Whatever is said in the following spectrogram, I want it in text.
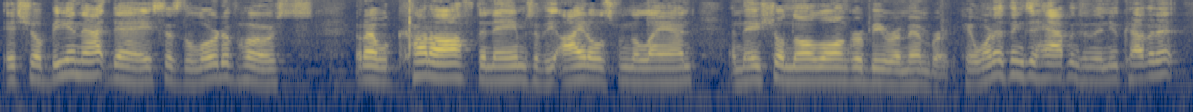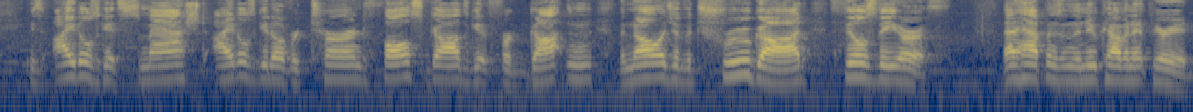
It shall be in that day, says the Lord of hosts, that I will cut off the names of the idols from the land, and they shall no longer be remembered. Okay, one of the things that happens in the new covenant is idols get smashed, idols get overturned, false gods get forgotten, the knowledge of the true God fills the earth. That happens in the new covenant period.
